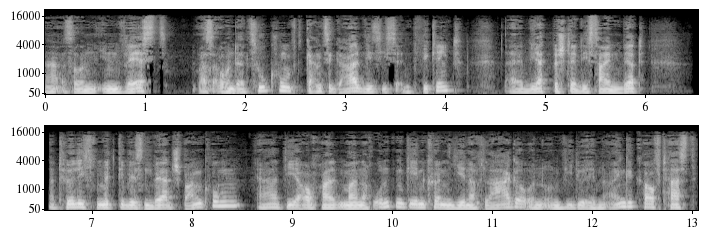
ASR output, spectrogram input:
Ja, also ein Invest, was auch in der Zukunft, ganz egal wie es sich entwickelt, äh, wertbeständig sein wird. Natürlich mit gewissen Wertschwankungen, ja, die auch halt mal nach unten gehen können, je nach Lage und, und wie du eben eingekauft hast.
